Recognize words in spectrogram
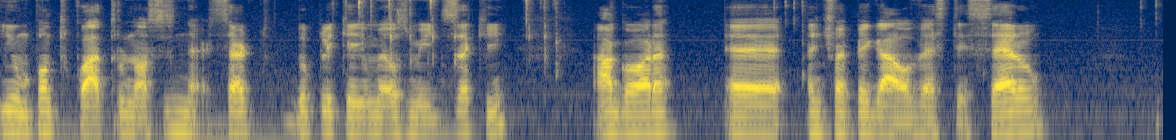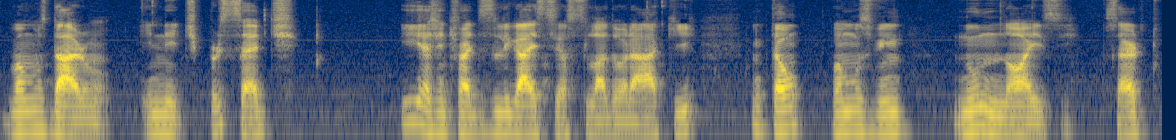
e 1.4 o nosso snare, certo? Dupliquei os meus MIDIs aqui, agora é, a gente vai pegar o VST Zero, vamos dar um init preset e a gente vai desligar esse oscilador A aqui, então vamos vir no noise, certo?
